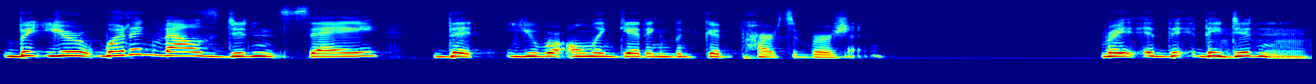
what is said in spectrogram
But your wedding vows didn't say that you were only getting the good parts version. Right? They, they mm-hmm. didn't.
